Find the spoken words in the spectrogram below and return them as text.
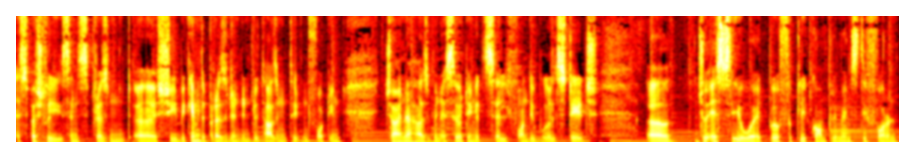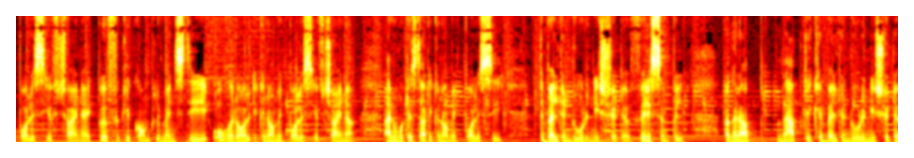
especially since Xi uh, became the president in 2013-14, China has been asserting itself on the world stage. Uh, jo SCO, it perfectly complements the foreign policy of China. It perfectly complements the overall economic policy of China. And what is that economic policy? The Belt and Road Initiative. Very simple. اگر آپ میپ دیکھیں بیلٹ اینڈ روڈ انیشیٹو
